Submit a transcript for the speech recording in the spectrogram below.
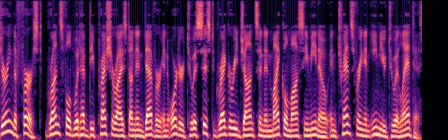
During the first, Grunsfeld would have depressurized on Endeavour in order to assist Gregory Johnson and Michael Massimino in transferring an EMU to Atlantis.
